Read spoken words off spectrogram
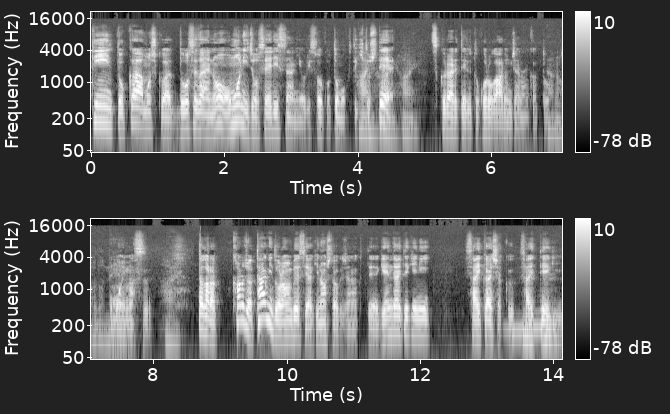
ティーンとかもしくは同世代の主に女性リスナーに寄り添うことを目的として作られているところがあるんじゃないかとなるほどね。思います。はいだから彼女は単にドラムベース焼き直したわけじゃなくて、現代的に再解釈、再定義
